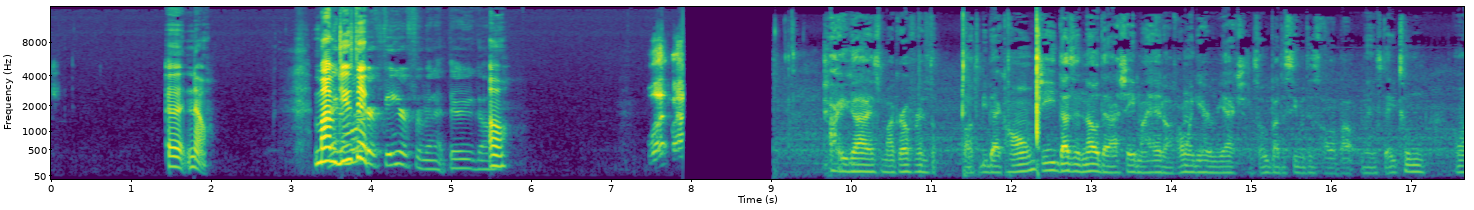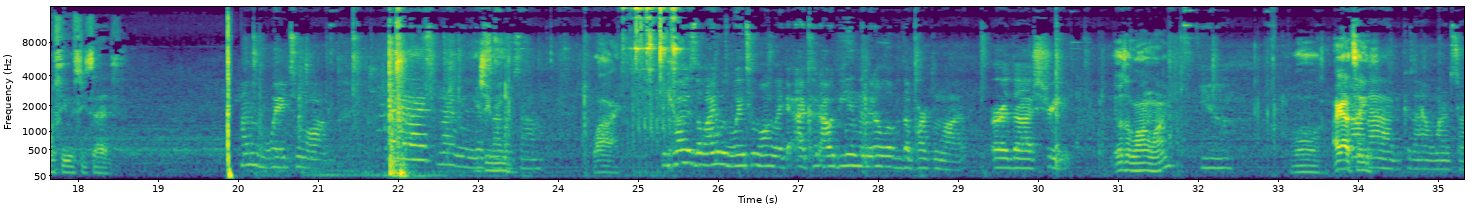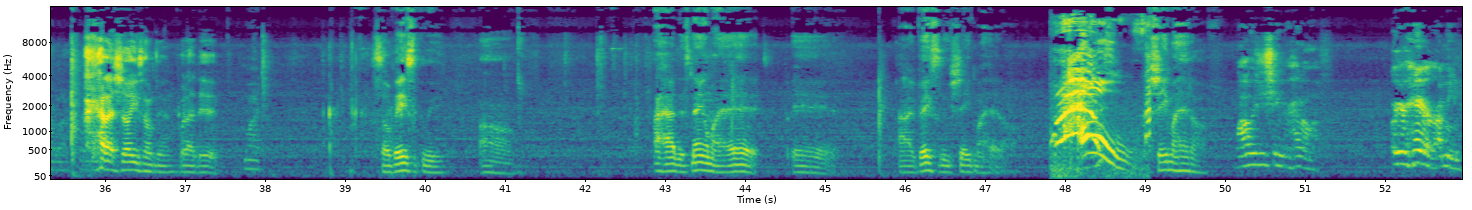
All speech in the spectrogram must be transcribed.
Uh no. Mom, Wait, do you think your finger for a minute? There you go. Oh. What? All right, you guys, my girlfriend's about to be back home. She doesn't know that I shaved my head off. I want to get her reaction. So we're about to see what this is all about, man. Stay tuned. I want to see what she says. I'm way too long. Hey guys, I'm not even gonna get What you mean? started now. Why? Because the line was way too long. Like I could, I would be in the middle of the parking lot or the street. It was a long line? Yeah. Well, I gotta tell you, mad because I don't want to Starbucks. I gotta show you something. What I did. What? So basically, um, I had this thing on my head, and I basically shaved my head off. Oh! I shaved my head off. Why would you shave your head off? Or your hair? I mean,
